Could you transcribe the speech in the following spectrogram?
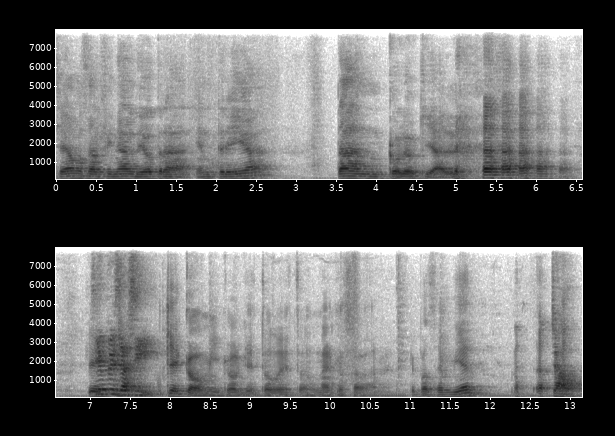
llegamos al final de otra entrega tan coloquial. Qué- Siempre es así. Qué cómico que es todo esto, una cosa bárbara. Que pasen bien. Chao.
